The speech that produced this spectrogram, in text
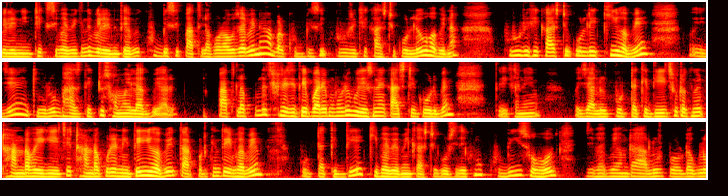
বেলে নিই, ঠিক সেভাবে কিন্তু বেলে নিতে হবে। খুব বেশি পাতলা করাও যাবে না, আবার খুব বেশি পুরু রেখে কাজটি করলেও হবে না। পুরু রেখে কাজটি করলে কি হবে? ওই যে কী বলব, ভাজতে একটু সময় লাগবে। আর পাতলা করলে ছেড়ে যেতে পারে, মোটামুটি বুঝে শুনে কাজটি করবেন। তো এখানে ওই যে আলুর পুরটাকে দিয়েছি ওটা কিন্তু ঠান্ডা হয়ে গিয়েছে, ঠান্ডা করে নিতেই হবে। তারপর কিন্তু এইভাবে পুরটাকে দিয়ে কীভাবে আমি কাজটি করছি দেখুন, খুবই সহজ। যেভাবে আমরা আলুর পরোটাগুলো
